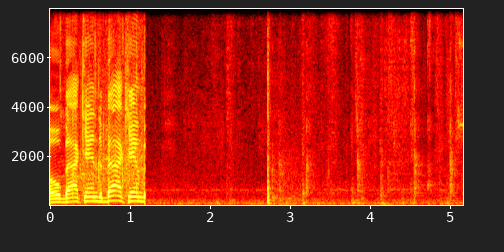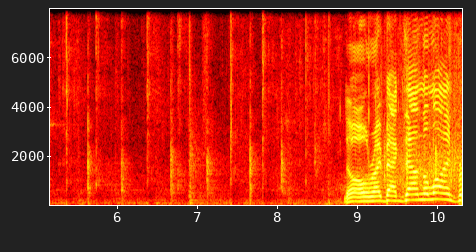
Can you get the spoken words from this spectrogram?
Oh, backhand to backhand. No, oh, right back down the line. For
